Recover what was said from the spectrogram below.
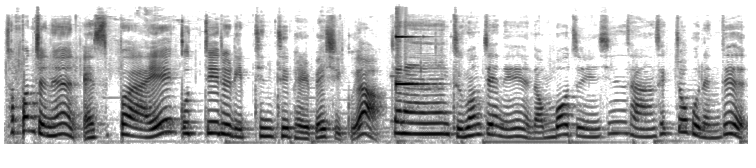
첫 번째는 에스쁘아의 꾸띠르 립 틴트 벨벳이고요. 짜란! 두 번째는 넘버즈인 신상 색조 브랜드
